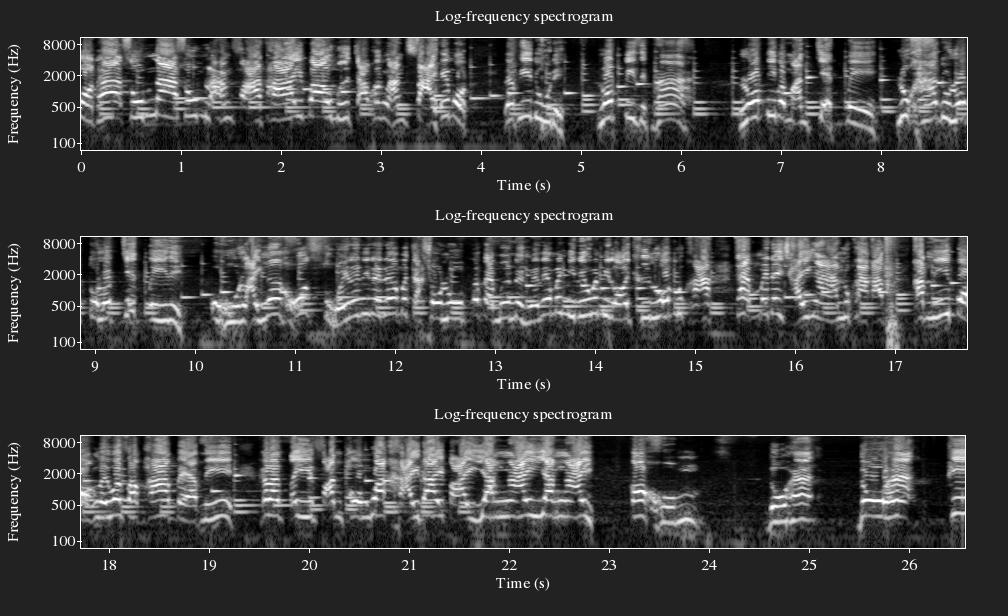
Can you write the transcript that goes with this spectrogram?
หมดฮะซุ้มหน้าซุ้มหลังฝาท้ายเบ้ามือจับข้างหลังใส่ให้หมด แล้วพี่ดูดิรถปี 15รถนี่ประมาณ 7 ปี ลูกค้าดูรถตัวรถ 7 ปีดิโอ้โหไลเนอร์โคตรสวยเลยนี่ไลเนอร์มาจากโชว์รูมตั้งแต่มือหนึ่งเลยเนี่ยไม่มีริ้วไม่มีรอยคือรถลูกค้าแทบไม่ได้ใช้งานลูกค้าครับคันนี้บอกเลยว่าสภาพแบบนี้การันตีฟันธงว่าขายได้ไปยังไงยังไงก็คุ้ม ดูฮะ ดูฮะ พี่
